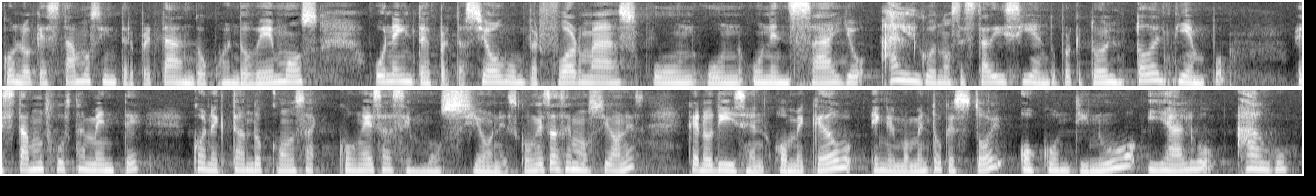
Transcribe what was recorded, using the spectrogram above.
con lo que estamos interpretando. Cuando vemos una interpretación, un performance, un, un, ensayo, algo nos está diciendo, porque todo todo el tiempo estamos justamente conectando con, con esas emociones, con esas emociones que nos dicen o me quedo en el momento que estoy o continúo y algo hago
